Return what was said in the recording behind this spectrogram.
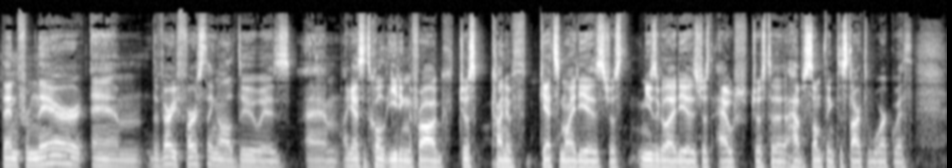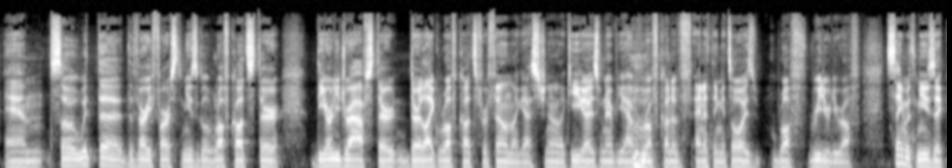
Then from there, um, the very first thing I'll do is um, I guess it's called eating the frog. Just kind of get some ideas, just musical ideas, just out, just to have something to start to work with. Um, so with the the very first musical rough cuts, they're the early drafts. They're they're like rough cuts for film, I guess. You know, like you guys, whenever you have a rough cut of anything, it's always rough, really, really rough. Same with music.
